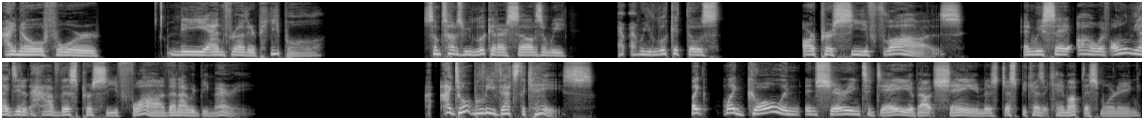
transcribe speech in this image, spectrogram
I know for me and for other people, sometimes we look at ourselves and we and we look at those our perceived flaws and we say, "Oh, if only I didn't have this perceived flaw, then I would be married." I don't believe that's the case. Like my goal in, in sharing today about shame is just because it came up this morning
